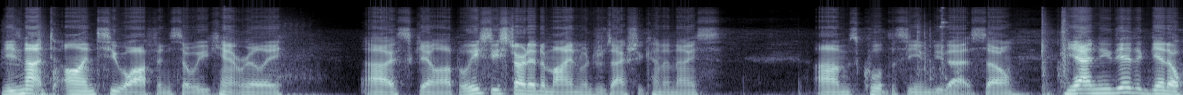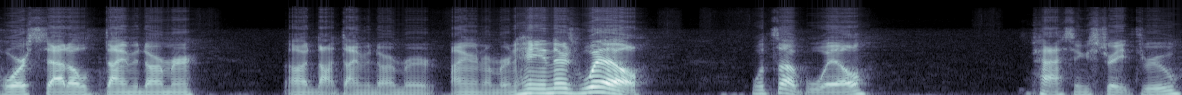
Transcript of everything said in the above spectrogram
He's not on too often, so we can't really uh, scale up. At least he started a mine, which was actually kind of nice. Um, it's cool to see him do that. So, yeah, and he did get a horse saddle, diamond armor. Uh, not diamond armor, iron armor. And hey, and there's Will. What's up, Will? Passing straight through.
